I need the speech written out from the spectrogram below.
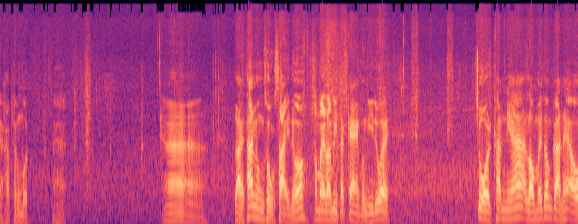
นะครับทั้งหมดนะฮะอ่าหลายท่านคงสงสัยเนาะทำไมเรามีตะแกรงตรงนี้ด้วย โจทย์คันนี้เราไม่ต้องการให้เอา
